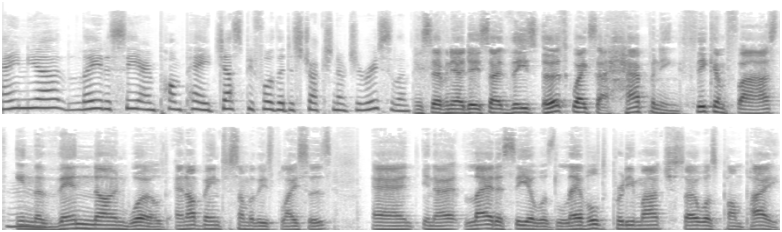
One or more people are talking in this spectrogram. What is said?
Campania, Laodicea, and Pompeii just before the destruction of Jerusalem. in 70 AD. So these earthquakes are happening thick and fast in Mm. the then known world. And I've been to some of these places And, you know, Laodicea was leveled pretty much. So was Pompeii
